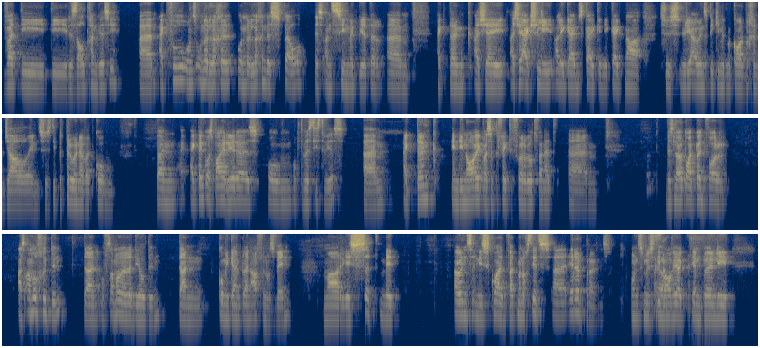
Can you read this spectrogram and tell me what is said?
wat die die result gaan wees nie. Ehm um, ek voel ons onderliggende onderliggende spel is aansienlik beter. Ehm um, ek dink as jy as jy actually al die games kyk en jy kyk na soos hoe die ouens bietjie met mekaar begin gel en soos die patrone wat kom dan ek, ek dink ons baie redes is om optimisties te wees. Ehm um, ek dink en die naweek was 'n perfekte voorbeeld van dit. Ehm um, dis nou op daai punt waar as almal goed doen, dan of as almal hulle deel doen, dan kom die gameplan af en ons wen. Maar jy sit met ouens in die squad wat maar nog steeds uh error prone is. Ons moes die ja. naweek teen Burnley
